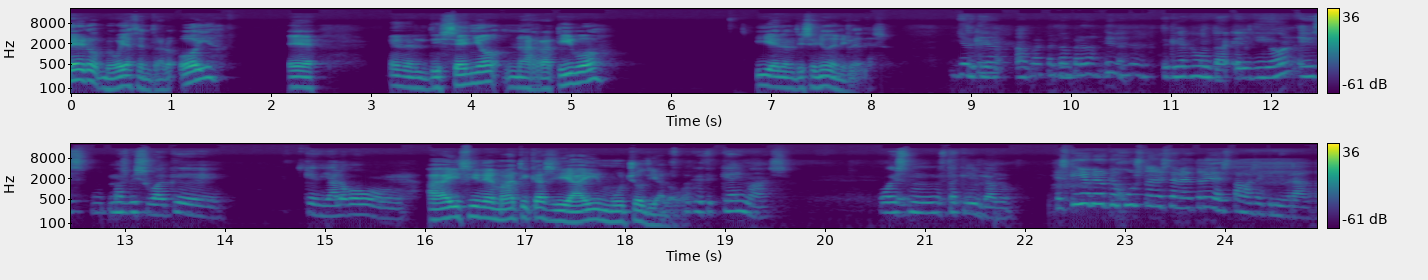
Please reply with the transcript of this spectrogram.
Pero me voy a centrar hoy eh, en el diseño narrativo y en el diseño de niveles. Yo Te quiero. quería- ah, perdón, perdón, dime, dime. Te quería preguntar, ¿el guion es más visual que, que diálogo? Hay cinemáticas y hay mucho diálogo. ¿qué hay más? ¿O es, mm, está equilibrado? Es que yo creo que justo en este Metroid está más equilibrado.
